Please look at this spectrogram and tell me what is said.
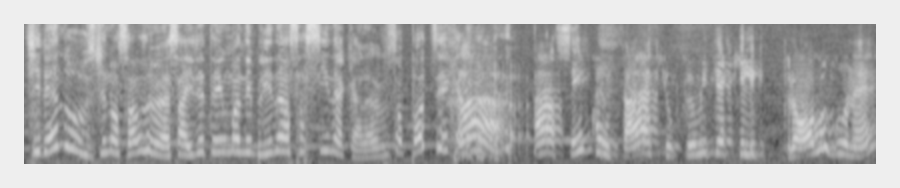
Tirando os dinossauros, essa ilha tem uma neblina assassina, cara. Só pode ser, cara. Ah, ah, sem contar que o filme tem aquele prólogo, né?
